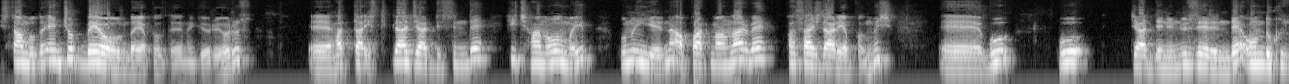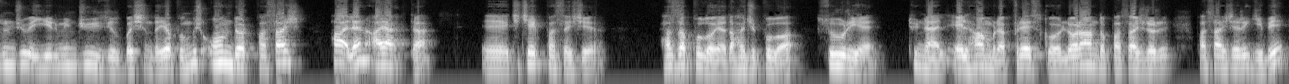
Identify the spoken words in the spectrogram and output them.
İstanbul'da en çok Beyoğlu'nda yapıldığını görüyoruz. E, hatta İstiklal Caddesi'nde hiç han olmayıp bunun yerine apartmanlar ve pasajlar yapılmış. E, bu bu caddenin üzerinde 19. ve 20. yüzyıl başında yapılmış 14 pasaj halen ayakta. E, Çiçek Pasajı, Hazapulo ya da Hacıpulo, Suriye, Tünel, Elhamra, Fresko, Lorando pasajları pasajları gibi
